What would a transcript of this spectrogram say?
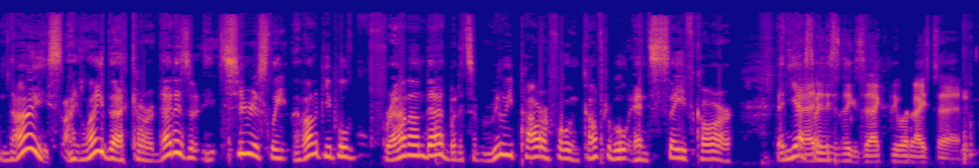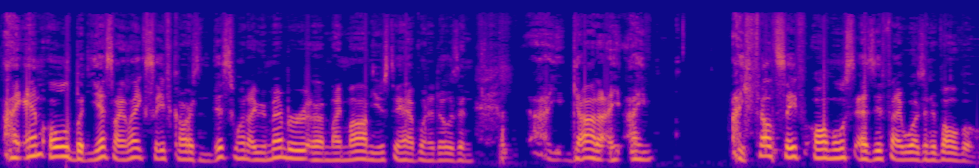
Nice. I like that car. That is a, seriously a lot of people frown on that, but it's a really powerful and comfortable and safe car. And yes, that I, is exactly what I said. I am old, but yes, I like safe cars. And this one, I remember uh, my mom used to have one of those, and uh, God, I, I I felt safe almost as if I was in a Volvo.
